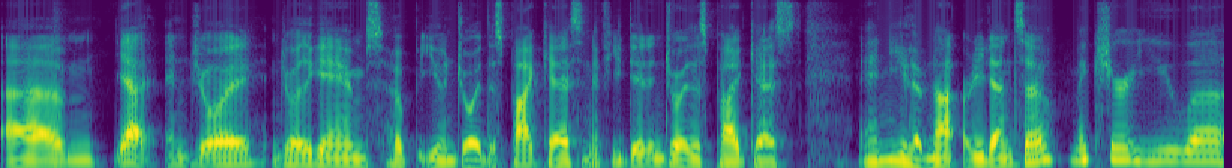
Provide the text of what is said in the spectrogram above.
um, yeah, enjoy enjoy the games. Hope you enjoyed this podcast. And if you did enjoy this podcast, and you have not already done so, make sure you uh,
